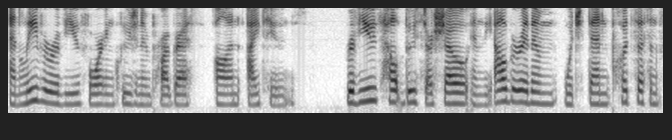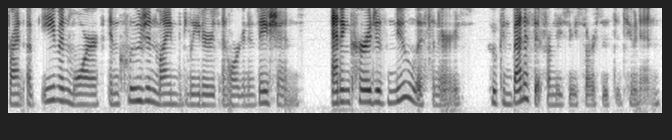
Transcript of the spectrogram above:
and leave a review for Inclusion in Progress on iTunes. Reviews help boost our show in the algorithm, which then puts us in front of even more inclusion minded leaders and organizations, and encourages new listeners who can benefit from these resources to tune in.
